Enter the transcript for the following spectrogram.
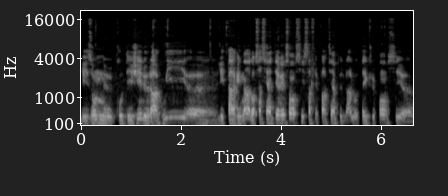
les zones protégées, le Rahui, euh, Mhm. les Tarena. Alors ça c'est intéressant aussi, ça fait partie un peu de la low-tech je pense. Euh,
